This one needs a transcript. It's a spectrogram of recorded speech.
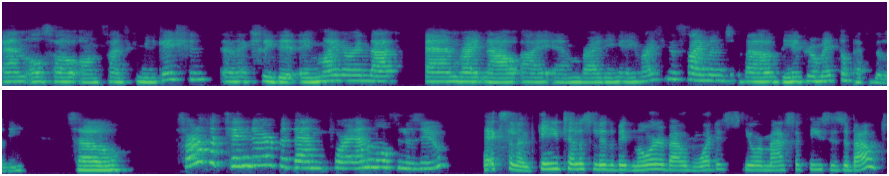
and also on science communication. I actually did a minor in that and right now I am writing a writing assignment about behavioral mate compatibility. So sort of a Tinder, but then for animals in the zoo. Excellent. Can you tell us a little bit more about what is your master thesis about?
